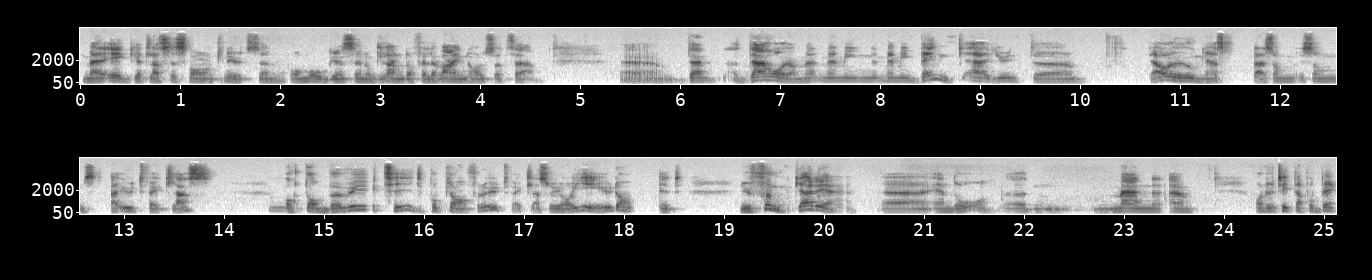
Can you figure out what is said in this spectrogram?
med Ägget, Lasse Svan, Knutsen och Mogensen och Glandorf eller Weinhold så att säga. Um, där, där har jag, men, men, min, men min bänk är ju inte... Där har jag unga spelare som, som ska utvecklas. Mm. Och de behöver ju tid på plan för att utvecklas och jag ger ju dem tid. Nu funkar det eh, ändå. Eh, men om du tittar på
